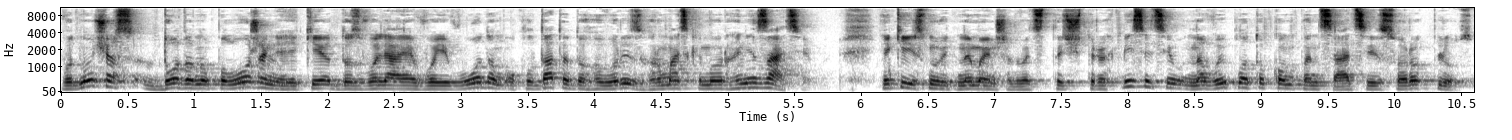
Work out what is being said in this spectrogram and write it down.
Водночас додано положення, яке дозволяє воєводам укладати договори з громадськими організаціями, які існують не менше 24 місяців на виплату компенсації 40+,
